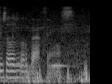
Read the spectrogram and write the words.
一个吧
